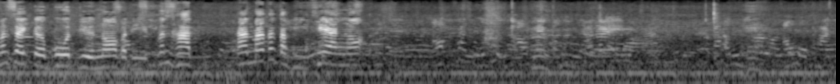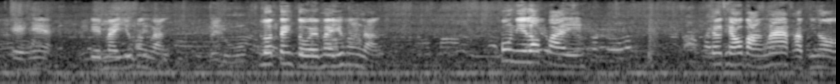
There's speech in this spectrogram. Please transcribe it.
มันใส่เกิร์บูดยืนนอบดี มันหัดหัดมาตั้งแต่ปีแข้งเนาะ เอ๋แห่เอ๋ไม่อยู่ข้างหลัง ไม่รู้ รถแต่งตัวไอ้ไม่อยู่ข้างหลัง พรุ่งนี้เราไปแถวแถวๆบางหน้าค่ะพี่น้อง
